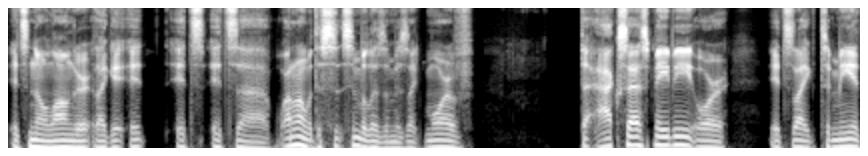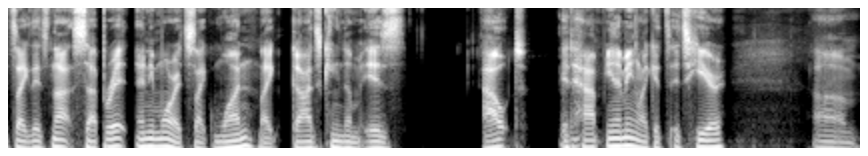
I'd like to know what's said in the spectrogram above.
it's no longer like it, it it's it's uh I don't know what the symbolism is like more of the access maybe or it's like to me it's like it's not separate anymore. It's like one like god's kingdom is out. It happened you know what i mean? Like it's it's here. Um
